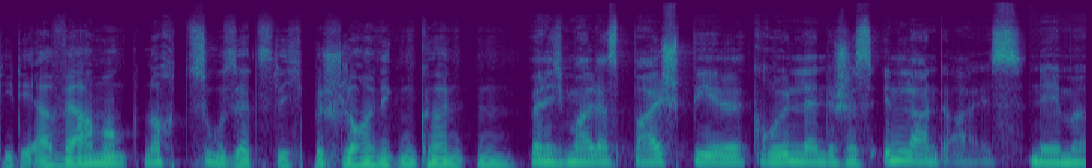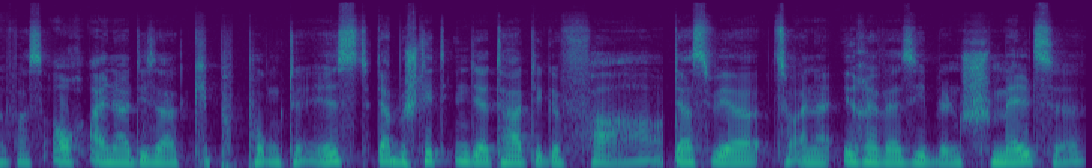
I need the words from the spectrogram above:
die die Erwärmung noch zusätzlich beschleunigen könnten. Wenn ich mal das Beispiel grönländisches Inlandeis nehme, was auch einer dieser Kipppunkte ist, da besteht in der Tat die Gefahr, dass wir zu einer irreversiblen Schmelze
